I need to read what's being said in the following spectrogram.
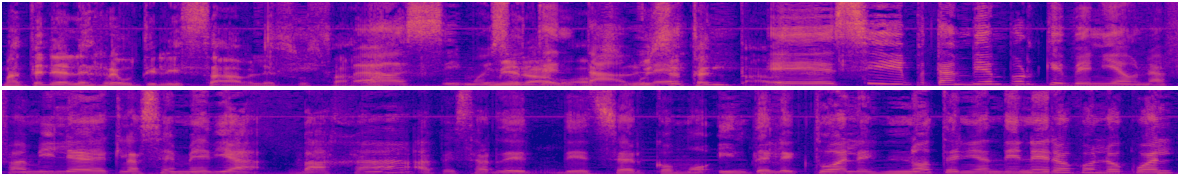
Materiales reutilizables usaba. Ah, sí, muy Mira vos, sustentable. muy sustentable. Eh, sí, también porque venía una familia de clase media baja, a pesar de, de ser como intelectuales, no tenían dinero, con lo cual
